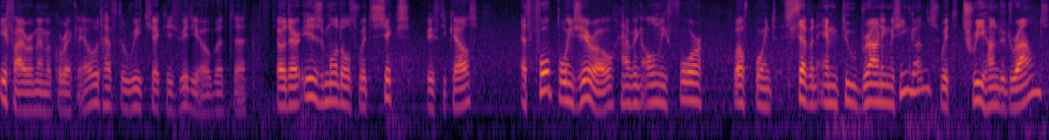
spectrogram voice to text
if I remember correctly. I would have to recheck his video, but uh, so there is models with 6 50 cals. At 4.0, having only four 12.7 M2 Browning machine guns with 300 rounds.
